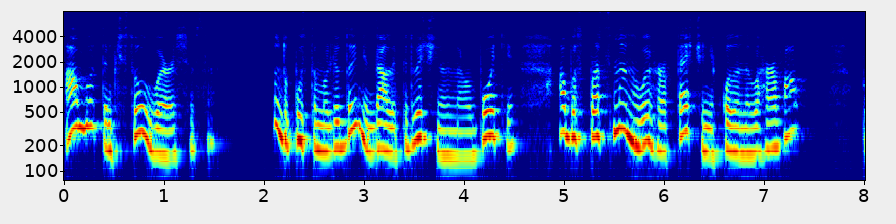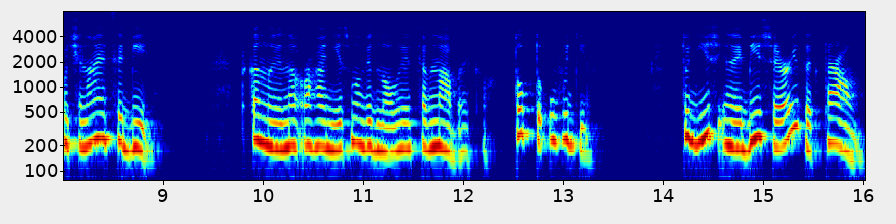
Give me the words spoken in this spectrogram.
або тимчасово вирішився, Ну, допустимо, людині дали підвищення на роботі, або спортсмен виграв те, що ніколи не вигравав, починається біль. Тканина організму відновлюється в набряках, тобто у воді. Тоді ж і найбільший ризик травм,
